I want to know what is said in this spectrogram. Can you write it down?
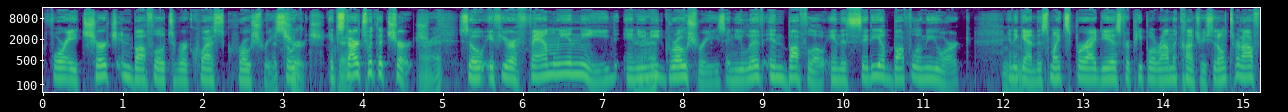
for a church in Buffalo to request groceries. A so it- church, It, okay. starts with the church. All right. So if you're a family in need and you need groceries and you live in Buffalo, in the city of Buffalo, New York, Mm-hmm. and again, this might spur ideas for people around the country. So don't turn off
